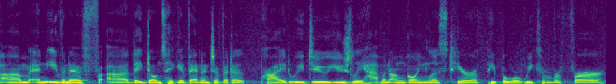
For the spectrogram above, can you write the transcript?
Um, and even if uh, they don't take advantage of it at pride we do usually have an ongoing list here of people where we can refer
